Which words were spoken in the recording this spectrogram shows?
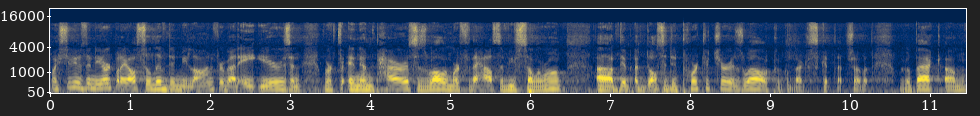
my studio's in New York, but I also lived in Milan for about eight years and worked for, and in Paris as well and worked for the House of Yves Saint Laurent. Uh, did, also did portraiture as well. I'll go back, skip that show, but we'll go back. Um,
